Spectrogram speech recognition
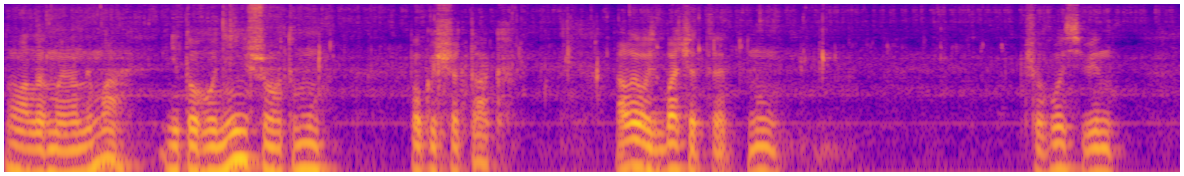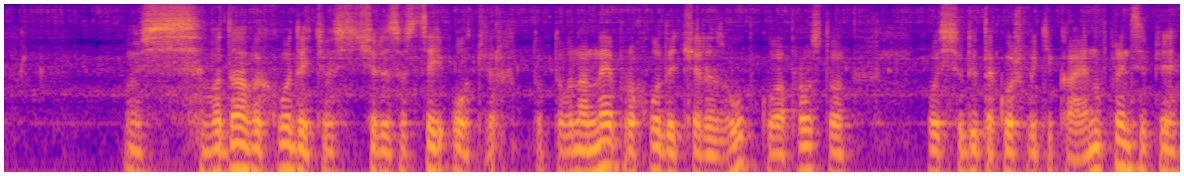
Ну, але в мене нема ні того, ні іншого, тому поки що так. Але ось бачите, ну, чогось він. Ось вода виходить ось через ось цей отвір. Тобто вона не проходить через губку, а просто ось сюди також витікає. Ну, в принципі,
